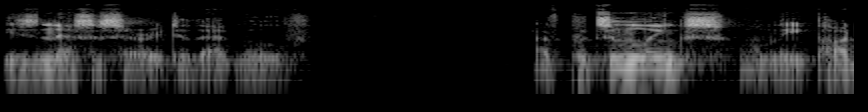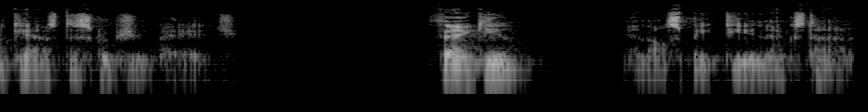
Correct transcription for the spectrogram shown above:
is necessary to that move. I've put some links on the podcast description page. Thank you, and I'll speak to you next time.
